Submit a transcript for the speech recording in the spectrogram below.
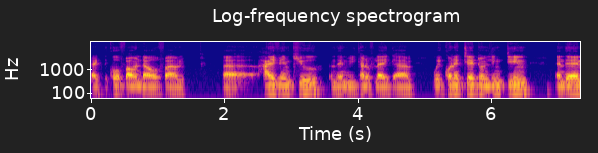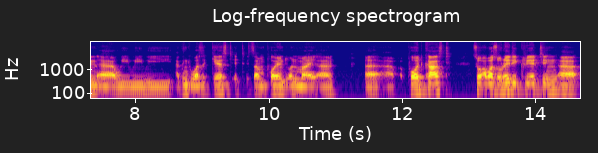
like the co-founder of um, uh, Hive MQ, and then we kind of like um, we connected on LinkedIn, and then uh, we we we I think it was a guest at, some point on my uh, uh, podcast. So I was already creating uh,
